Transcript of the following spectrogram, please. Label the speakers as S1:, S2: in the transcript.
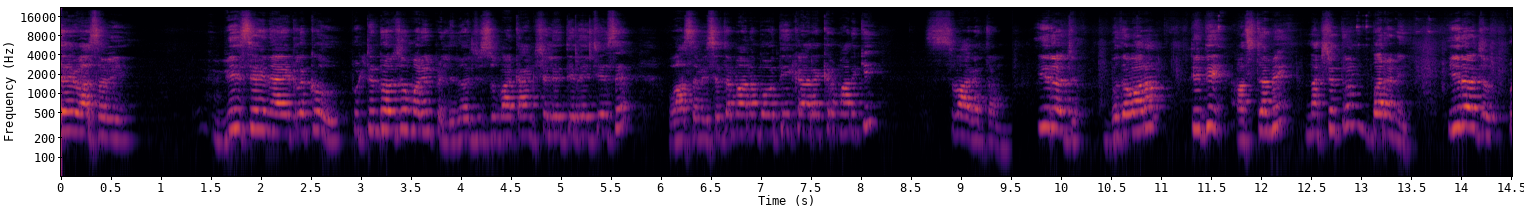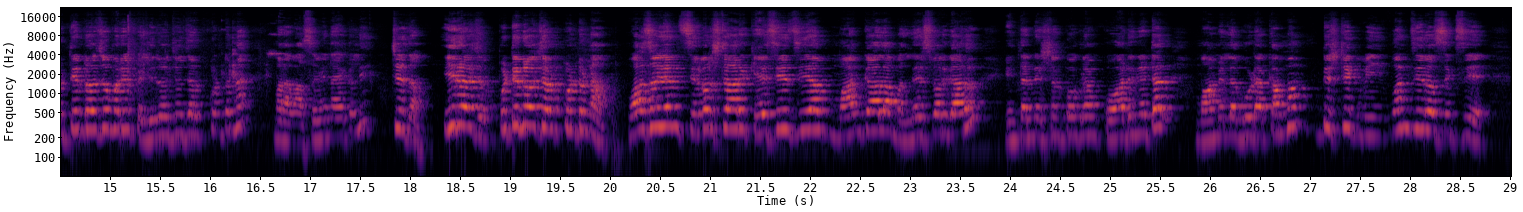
S1: జై వాసవి బీసీఐ నాయకులకు పుట్టినరోజు మరియు పెళ్ళి రోజు శుభాకాంక్షలు తెలియజేసే వాసవి శతమానుభూతి కార్యక్రమానికి స్వాగతం. ఈరోజు బుధవారం తిథి అష్టమి నక్షత్రం భరణి. ఈరోజు పుట్టినరోజు మరియు పెళ్ళి రోజు జరుపుకుంటున్న మన వాసవి నాయకుల్ని చూద్దాం. ఈ రోజు పుట్టినరోజు జరుపుకుంటున్న Vasavian silver star KCCF Mankala Malleshwar garu international program coordinator Mamillaguda Khammam district V one zero six A.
